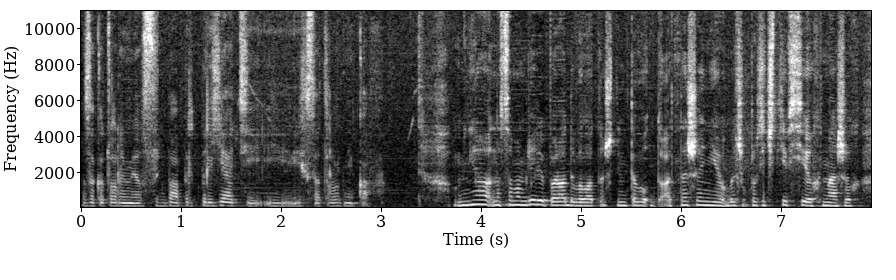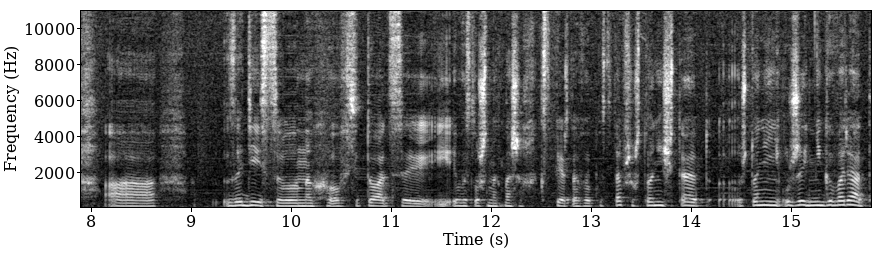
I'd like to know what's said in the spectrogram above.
за которыми судьба предприятий и их сотрудников. Меня на самом деле порадовало отношение, того, отношение практически всех наших а, задействованных в ситуации и выслушанных наших экспертов и представших, что они считают, что они уже не говорят,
